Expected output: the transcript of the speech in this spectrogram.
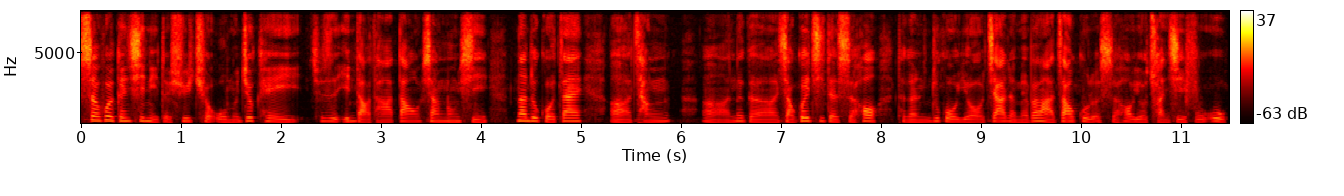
社会跟心理的需求，我们就可以就是引导他到相弄西。那如果在呃长呃，那个小贵机的时候，他可能如果有家人没办法照顾的时候，有喘息服务，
